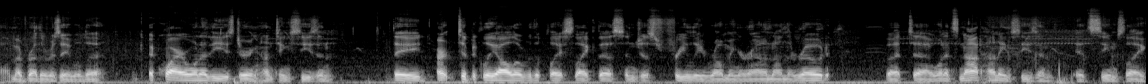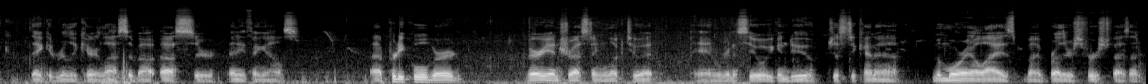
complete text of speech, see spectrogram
Uh, my brother was able to acquire one of these during hunting season. They aren't typically all over the place like this and just freely roaming around on the road, but uh, when it's not hunting season, it seems like they could really care less about us or anything else. Uh, pretty cool bird, very interesting look to it and we're going to see what we can do just to kind of memorialize my brother's first pheasant.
